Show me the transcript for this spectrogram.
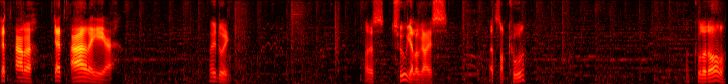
Get out of, get out of here. What are you doing? Oh, there's two yellow guys. That's not cool. Not cool at all.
